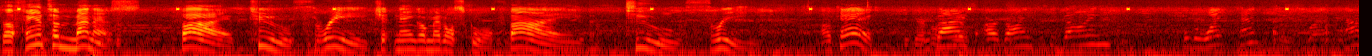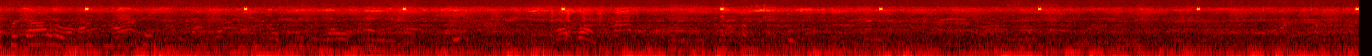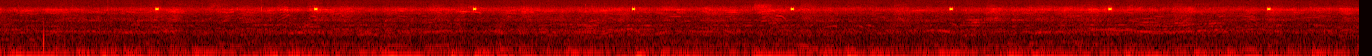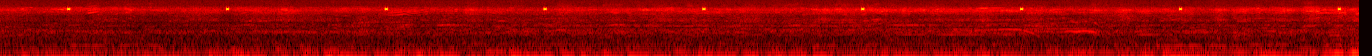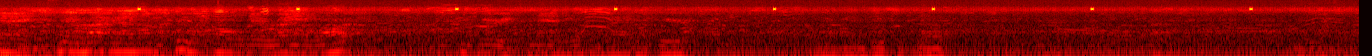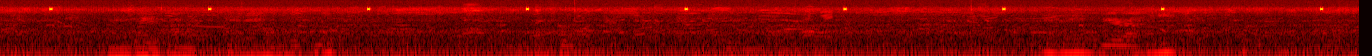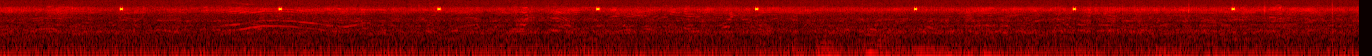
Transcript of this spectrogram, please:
The Phantom Menace. Five, two, three. Chittenango Middle School. Five, two, three. Okay. You guys are going to be going to the white tent.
